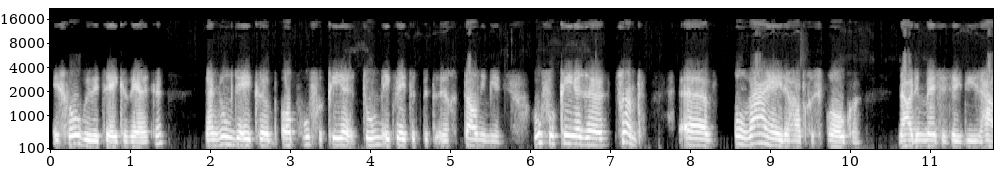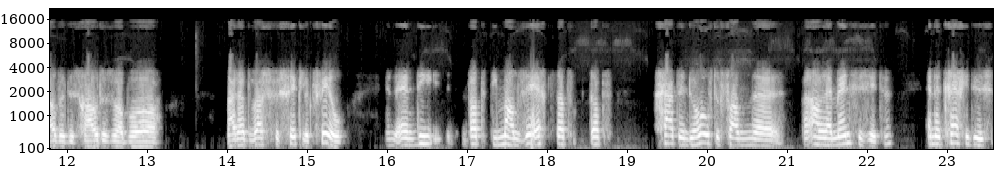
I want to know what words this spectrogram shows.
in schoolbibliotheken werken. Daar noemde ik uh, op hoeveel keer toen, ik weet het uh, getal niet meer, hoeveel keer Trump onwaarheden had gesproken. Nou, die mensen die, die haalden de schouders op. Oh. Maar dat was verschrikkelijk veel. En, en die, wat die man zegt, dat, dat gaat in de hoofden van, van allerlei mensen zitten. En dan krijg je dus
